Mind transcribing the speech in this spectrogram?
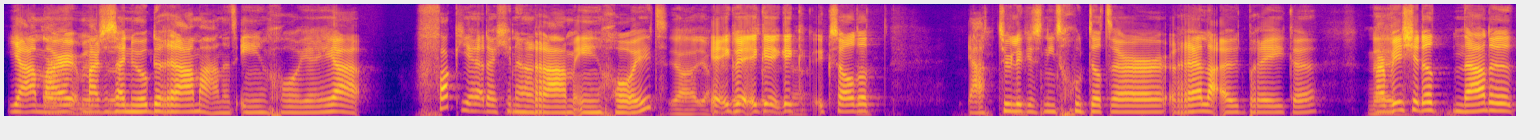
ja, maar, argumenten. maar ze zijn nu ook de ramen aan het ingooien. Ja, fuck je dat je een raam ingooit. Ja, ja. Ja, ik, weet, ik, ik, ik, ik zal dat... Ja, natuurlijk is het niet goed dat er rellen uitbreken. Maar wist je dat na de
